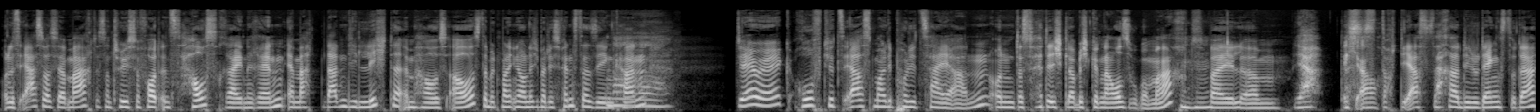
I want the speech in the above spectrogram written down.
Und das Erste, was er macht, ist natürlich sofort ins Haus reinrennen. Er macht dann die Lichter im Haus aus, damit man ihn auch nicht über das Fenster sehen kann. Derek ruft jetzt erstmal die Polizei an und das hätte ich, glaube ich, genauso gemacht, Mhm. weil, ähm, ja, das Ich auch. ist doch die erste Sache, die du denkst, oder?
